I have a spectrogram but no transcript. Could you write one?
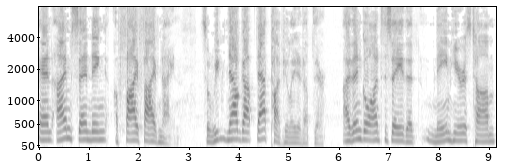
and I'm sending a 559. So we've now got that populated up there. I then go on to say that name here is Tom,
